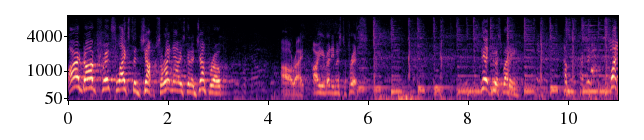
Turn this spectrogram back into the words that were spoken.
Our dog Fritz likes to jump. So right now he's going to jump rope. All right. Are you ready, Mr. Fritz? Give it to us, buddy. One,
